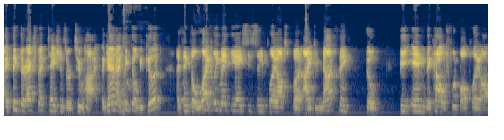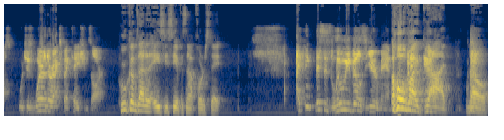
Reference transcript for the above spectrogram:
I think their expectations are too high. Again, I think they'll be good. I think they'll likely make the ACC playoffs, but I do not think they'll be in the college football playoffs, which is where their expectations are. Who comes out of the ACC if it's not Florida State? I think this is Louisville's year, man. Oh Put my god. No,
